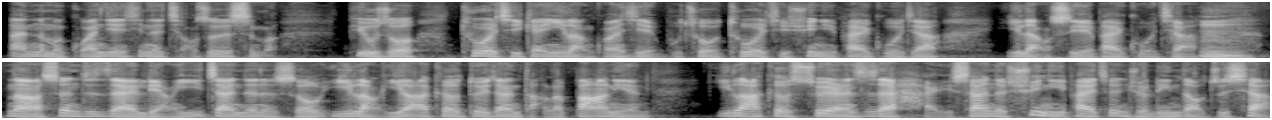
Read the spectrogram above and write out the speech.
扮那么关键性的角色是什么？譬如说，土耳其跟伊朗关系也不错，土耳其逊尼派国家，伊朗什叶派国家。嗯，那甚至在两伊战争的时候，伊朗伊拉克对战打了八年。伊拉克虽然是在海山的逊尼派政权领导之下，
